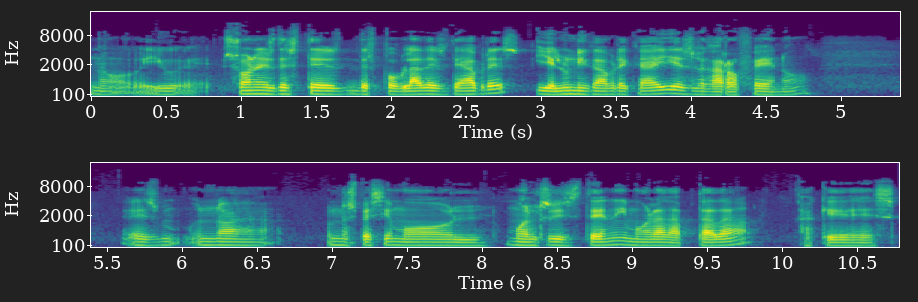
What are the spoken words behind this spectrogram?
No? I zones d'estes despoblades d'arbres i l'únic arbre que hi és el garrofer, no? És una, una espècie molt, molt resistent i molt adaptada a aquest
